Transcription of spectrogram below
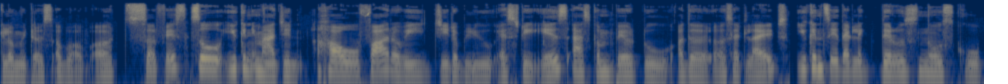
kilometers above earth's surface. So you can imagine how far away jwst is as compared to other satellites. You can say that like there was no scope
